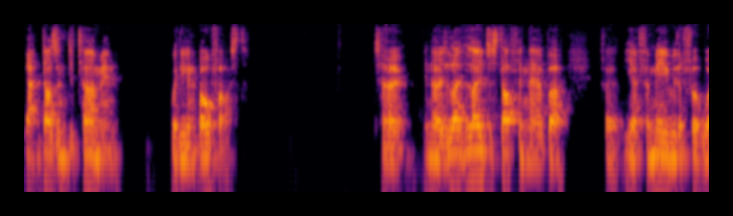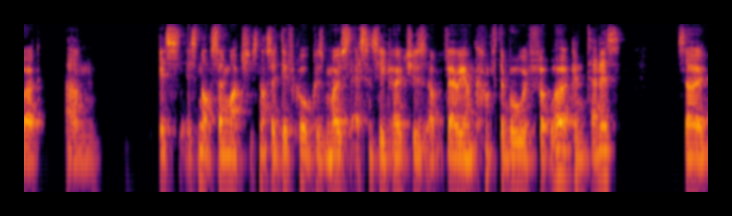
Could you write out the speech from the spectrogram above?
that doesn't determine whether you're going to bowl fast. So you know, lo- loads of stuff in there, but for, yeah, for me with the footwork, um, it's it's not so much, it's not so difficult because most S&C coaches are very uncomfortable with footwork and tennis. So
